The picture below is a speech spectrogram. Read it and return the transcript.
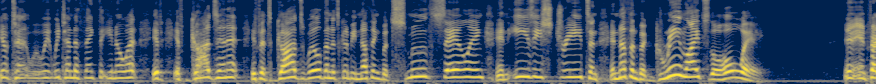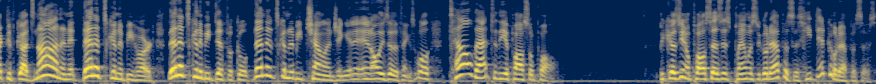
You know, we, we tend to think that, you know what, if, if God's in it, if it's God's will, then it's going to be nothing but smooth sailing and easy streets and, and nothing but green lights the whole way. In, in fact, if God's not in it, then it's going to be hard. Then it's going to be difficult. Then it's going to be challenging and, and all these other things. Well, tell that to the Apostle Paul. Because, you know, Paul says his plan was to go to Ephesus. He did go to Ephesus.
